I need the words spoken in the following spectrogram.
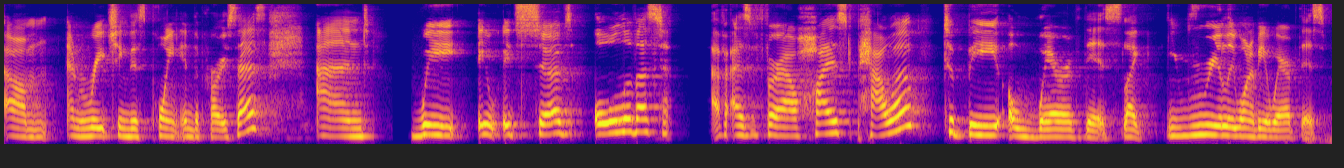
um, and reaching this point in the process. And we it, it serves all of us as for our highest power to be aware of this. Like you really want to be aware of this.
